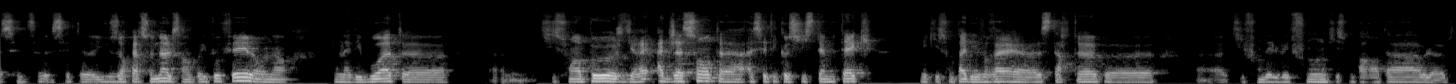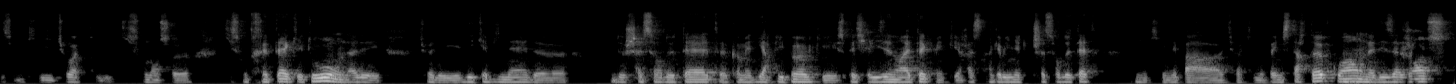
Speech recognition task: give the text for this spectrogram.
cette, cette, user personnel, c'est un peu étoffé. Là, on a, on a des boîtes qui sont un peu, je dirais, adjacentes à, à cet écosystème tech mais qui ne sont pas des vrais euh, startups euh, euh, qui font des levées de fonds, qui ne sont pas rentables, qui sont, qui, tu vois, qui, sont, dans ce, qui sont très tech et tout. On a des, tu vois, des, cabinets de, chasseurs de tête comme Edgar People qui est spécialisé dans la tech, mais qui reste un cabinet de chasseurs de tête, qui n'est pas, tu vois, qui n'est pas une startup. Quoi. On a des agences,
